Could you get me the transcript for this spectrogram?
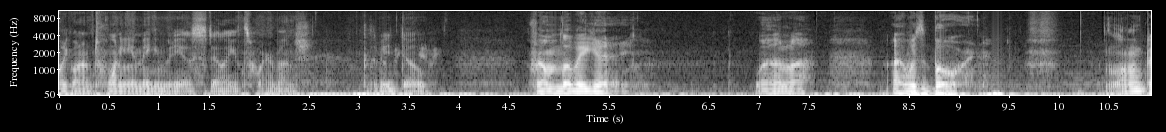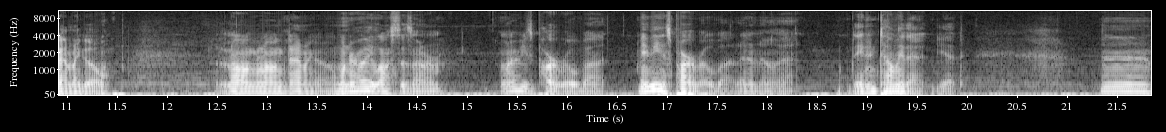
Like when I'm 20 and making videos still, I can swear a bunch. Because it'd be dope. From the beginning. Well, uh, I was born. A long time ago. Long, long time ago. I wonder how he lost his arm. I wonder if he's part robot. Maybe he's part robot. I don't know that. They didn't tell me that yet. Uh,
